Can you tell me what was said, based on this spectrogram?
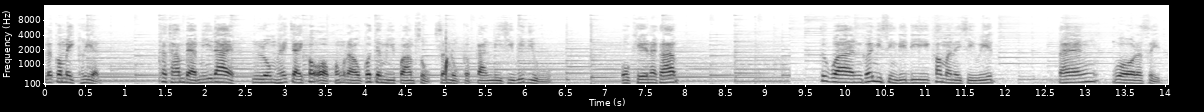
แล้วก็ไม่เครียด ถ้าทำแบบนี้ได้ลมหายใจเข้าออกของเราก็จะมีความสุขสนุกกับการมีชีวิตอยู่ โอเคนะครับ ทุกวันก็มีสิ่งดีๆ เข้ามาในชีวิต แตงวรสิทธิ์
